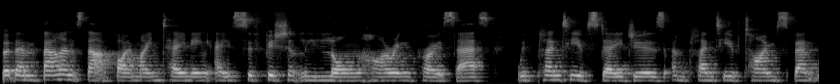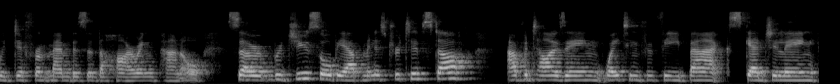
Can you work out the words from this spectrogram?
but then balance that by maintaining a sufficiently long hiring process with plenty of stages and plenty of time spent with different members of the hiring panel. So reduce all the administrative stuff advertising, waiting for feedback, scheduling,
